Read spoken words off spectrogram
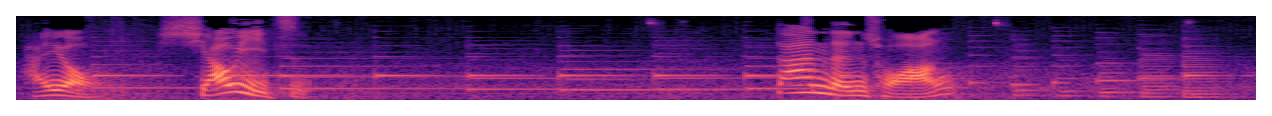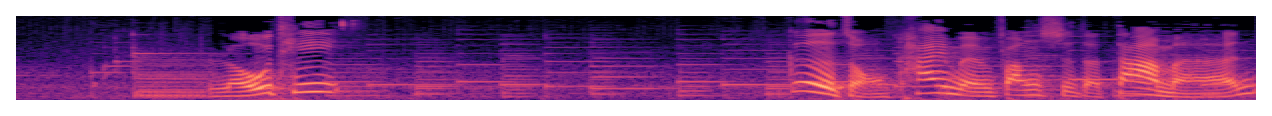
还有小椅子、单人床、楼梯、各种开门方式的大门、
